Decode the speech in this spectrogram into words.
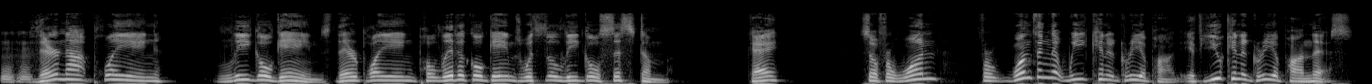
Mm-hmm. They're not playing legal games. They're playing political games with the legal system. Okay? So for one for one thing that we can agree upon, if you can agree upon this,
